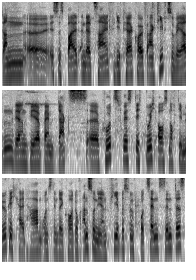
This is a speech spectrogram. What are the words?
dann äh, ist es bald an der Zeit, für die Verkäufe aktiv zu werden, während wir beim DAX äh, kurzfristig durchaus noch die Möglichkeit haben, uns dem Rekord hoch anzunähern. Vier bis fünf Prozent sind es.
